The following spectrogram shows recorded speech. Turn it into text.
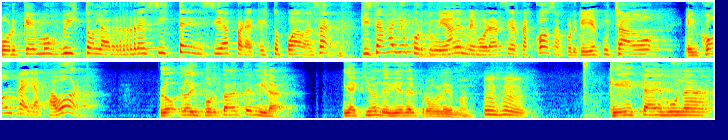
porque hemos visto la resistencia para que esto pueda avanzar. Quizás hay oportunidad de mejorar ciertas cosas, porque yo he escuchado en contra y a favor. Lo, importante, mira, y aquí es donde viene el problema, que esta es una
